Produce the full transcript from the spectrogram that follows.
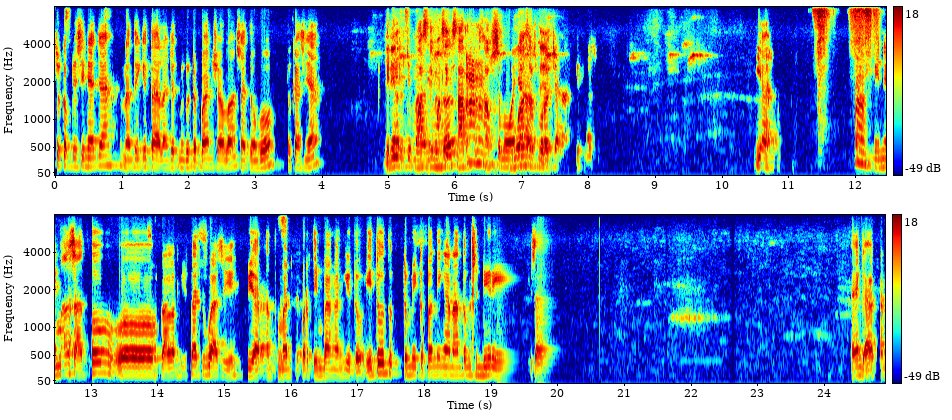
cukup di sini aja. Nanti kita lanjut minggu depan, insya Allah. Saya tunggu tugasnya. Ini Jadi harus dipahami betul. satu, satu Semuanya harus ya? Kita Ya. Hmm, Minimal satu, eh, kalau bisa dua sih, biar antum ada pertimbangan gitu. Itu demi kepentingan antum sendiri. Bisa. saya nggak akan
